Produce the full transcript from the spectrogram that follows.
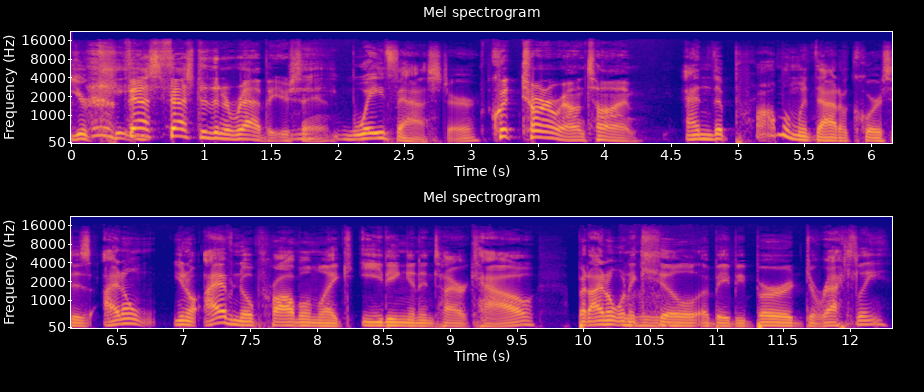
you're Fast, faster than a rabbit, you're saying. way faster. Quick turnaround time. And the problem with that, of course, is I don't, you know, I have no problem like eating an entire cow, but I don't want to kill a baby bird directly.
